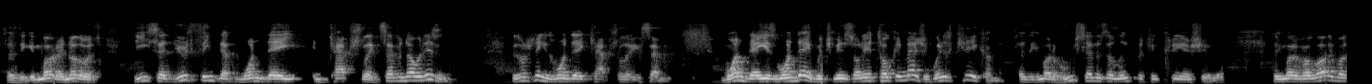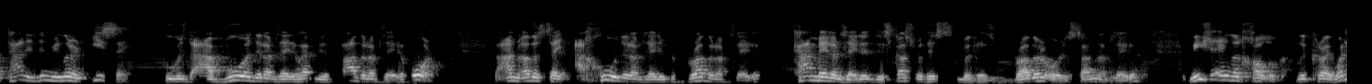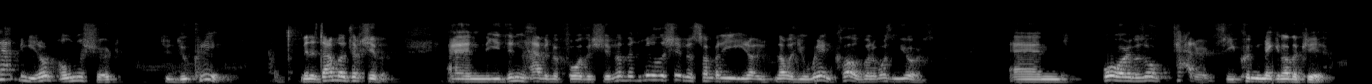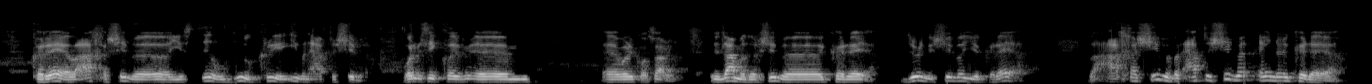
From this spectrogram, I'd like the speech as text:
Says the Gemara. In other words, he said, You think that one day encapsulates seven? No, it isn't. There's no thing is one day encapsulating seven. One day is one day, which means it's only a token measure. Where does Kriya come in? Says the Gemara, who said there's a link between Kriya and Shiva? The Gemara of Allah, Tani didn't we learn Isay, who was the Avur that Abzeda, who happened to be the father of Zeda, or the others say Achu that Abzeda was the brother of Zeda, Kam made Abzeda, discussed with his with his brother or his son Abzeda, What happened? You don't own the shirt to do kriya. And you didn't have it before the shiva, but in the middle of the shiva, somebody, you know, no, you were wearing clothes, but it wasn't yours. And or it was all tattered, so you couldn't make another kriya. Shiva, you still do kriya even after shiva. What do we say? Um, uh, what do you call? Sorry. During the shiva, you kriya. Shiva, but after shiva, ain't no kriya.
